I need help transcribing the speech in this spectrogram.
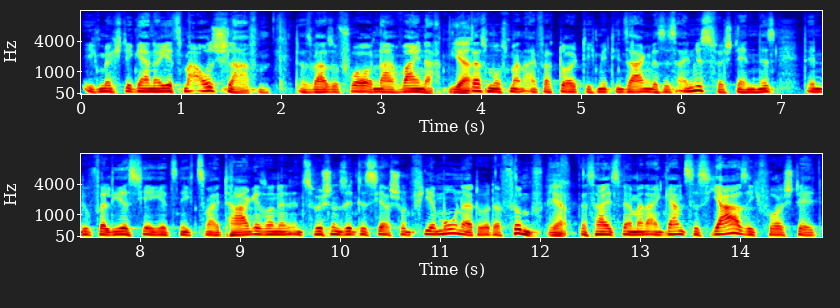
ich möchte gerne jetzt mal ausschlafen. Das war so vor und nach Weihnachten. Ja. Das muss man einfach deutlich mit ihnen sagen. Das ist ein Missverständnis, denn du verlierst ja jetzt nicht zwei Tage, sondern inzwischen sind es ja schon vier Monate oder fünf. Ja. Das heißt, wenn man ein ganzes Jahr sich vorstellt,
